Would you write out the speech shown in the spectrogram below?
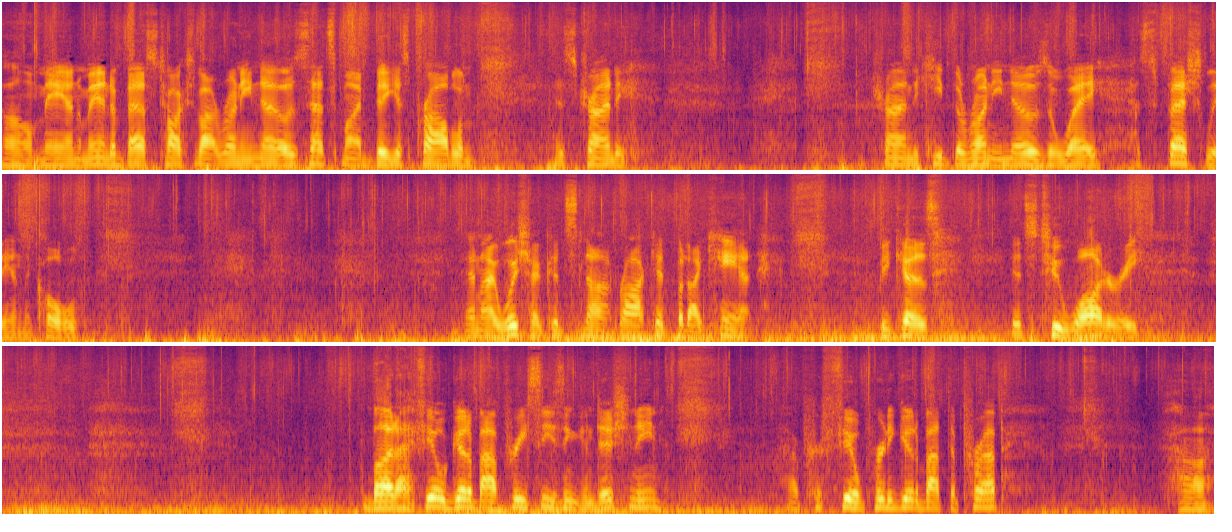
Oh man, Amanda Best talks about runny nose. That's my biggest problem. Is trying to trying to keep the runny nose away, especially in the cold. And I wish I could snot rocket, but I can't because it's too watery. But I feel good about preseason conditioning. I feel pretty good about the prep. Uh,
